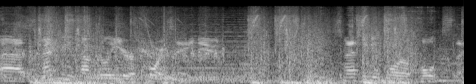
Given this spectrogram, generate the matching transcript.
Uh, smashing is not really your forte, dude. Smashing is more of Hulk's thing.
